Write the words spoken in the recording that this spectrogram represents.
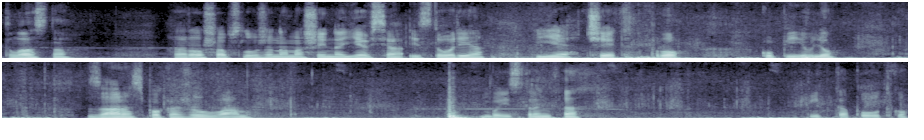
класно, хороша обслужена машина. Є вся історія, є чек про купівлю. Зараз покажу вам бистренько під капотку.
